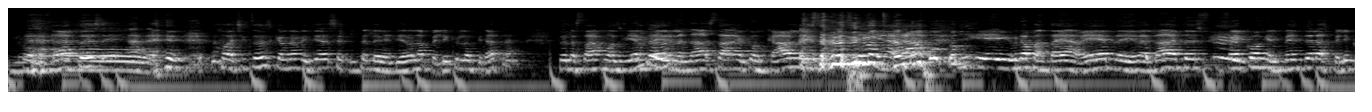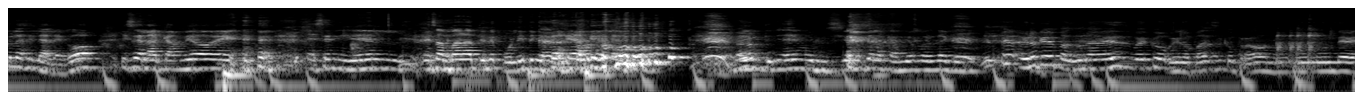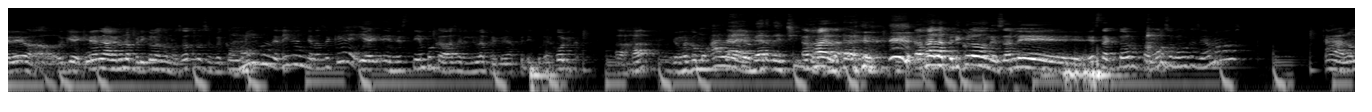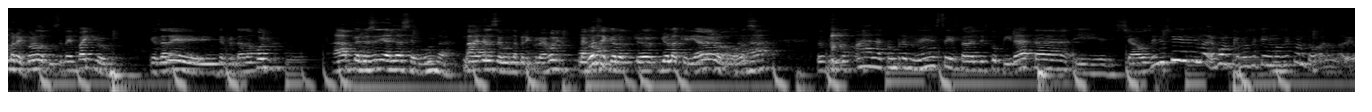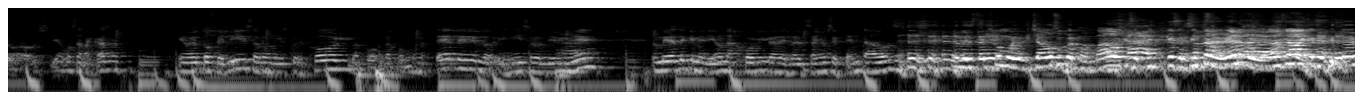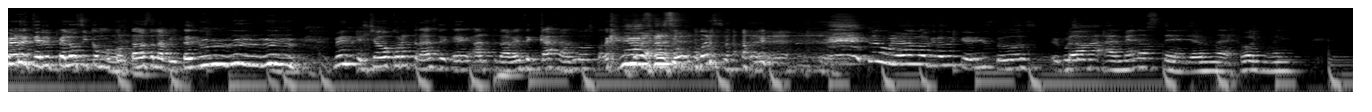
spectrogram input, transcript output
No. Ajá, Entonces, eh, lo más chistoso es que a una mentira se, le vendieron la película pirata. Entonces la estábamos viendo y de la nada estaba con cables. ajá, y- y una pantalla verde y de la nada. Entonces fue con el mente de las películas y le alegó y se la cambió de ese nivel. Esa mala tiene política de No, tenía evolución, se la cambió por una que. A mí lo que me pasó una vez fue como mis papás se compraron un, un, un DVD. O que querían ver una película con nosotros. Se fue como, Ajá. hijos, elijan que no sé qué. Y en ese tiempo acaba de salir la primera película de Hulk. Ajá. Y fue como, ah, La la de verde chico. Ajá, la, ajá, la película donde sale este actor famoso, ¿cómo que se llama? Ah, no me recuerdo, pues sale en Fight Club, que sale interpretando a Hulk. Ah, pero esa ya es la segunda. Ah, esa es la segunda película de Hulk. La Ajá. cosa es que yo, yo la quería ver, ¿va vos? Ajá. Entonces fue como, ah, la cómprenme esta y estaba el disco pirata y el chavo, sí, sí, la de Hulk, no sé qué, no sé cuánto. Bueno, la veo, a la casa, mi novio todo feliz, abro un disco de Hulk, la pongo, la en la tele, lo inicio el DVD. No miras de que me dieron la Hulk la de los años 70, vos. Donde está como el chavo super mamado que se, pinta- que se pinta de verde, ajá, que se pinta de verde y tiene el pelo así como cortado hasta la mitad. Ven, el chavo corre atrás de, eh, a través de cajas, vos, para que su fuerza. La burrada más grande que he visto, vos. Eh, pues, Pero al menos te vendieron una de Hulk, man.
